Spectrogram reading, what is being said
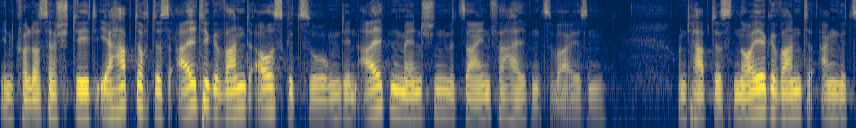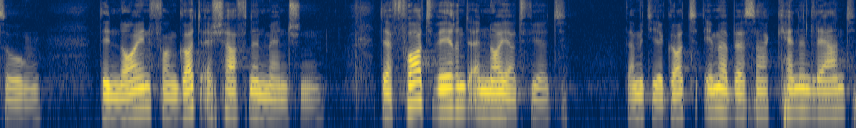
In Kolosser steht, ihr habt doch das alte Gewand ausgezogen, den alten Menschen mit seinen Verhaltensweisen, und habt das neue Gewand angezogen, den neuen von Gott erschaffenen Menschen, der fortwährend erneuert wird, damit ihr Gott immer besser kennenlernt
